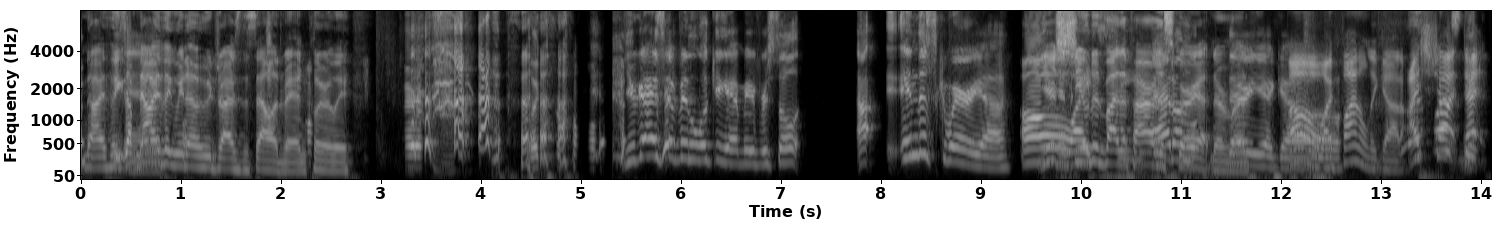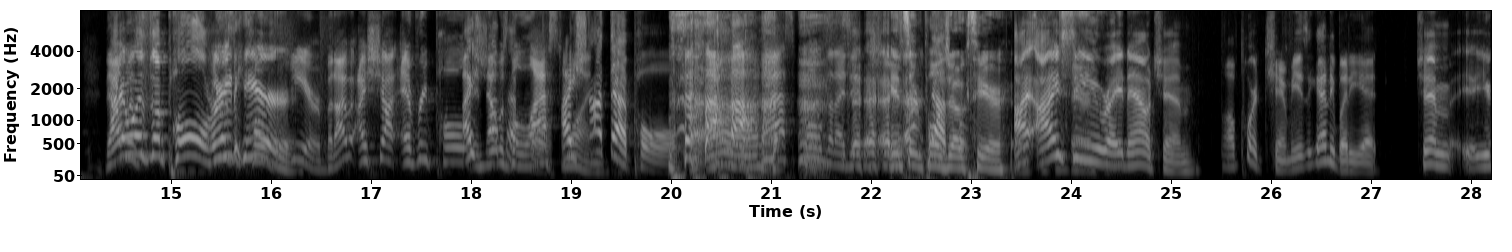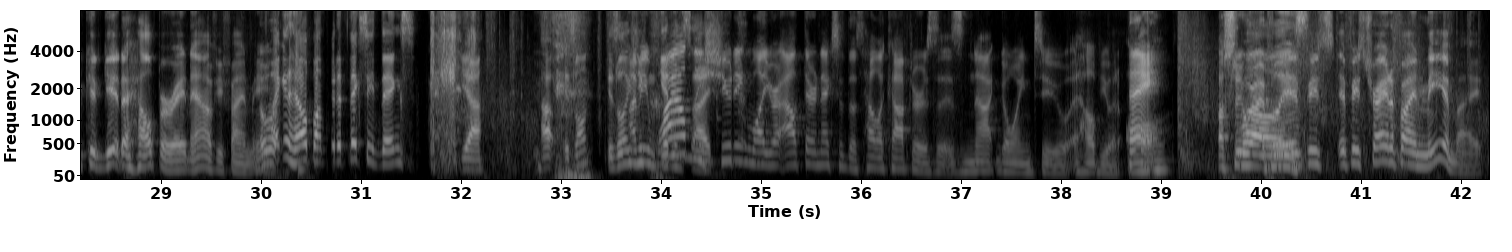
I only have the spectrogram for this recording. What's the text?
Now I think now I think we know who drives the salad van. Clearly, Look for Paul. You guys have been looking at me for so. Uh, in the square, yeah. Oh, you're shielded by the power of the Adam, square area. Never there mind. you go. Oh, I finally got it. I shot that. That I was, was the pole he right the pole here. Here, but I, I shot every pole, I and shot that was the pole. last I one. shot that pole. That the last pole that I didn't shoot. Insert pull jokes here. I, I see you right now, Chim. Oh, poor Chim. He hasn't got anybody yet. Chim, you could get a helper right now if you find me. Oh, I can help. I'm good at fixing things. Yeah. Uh, as long as long as I you mean, can get wildly inside. shooting while you're out there next to those helicopters is not going to help you at Hey. all. I'll shoot where I Well, if he's if he's trying to find me, it might.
